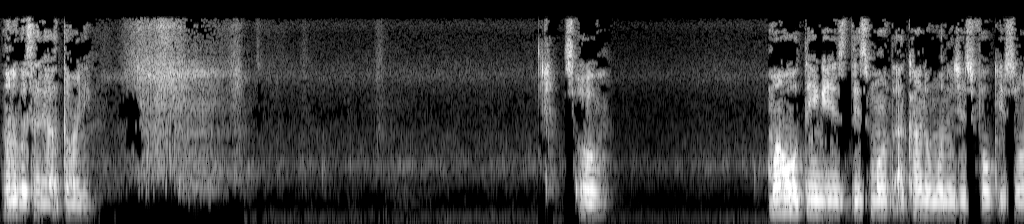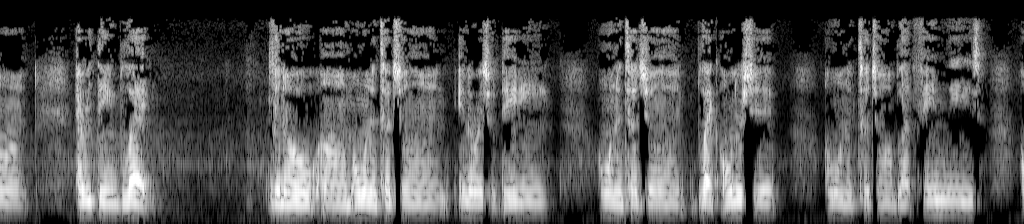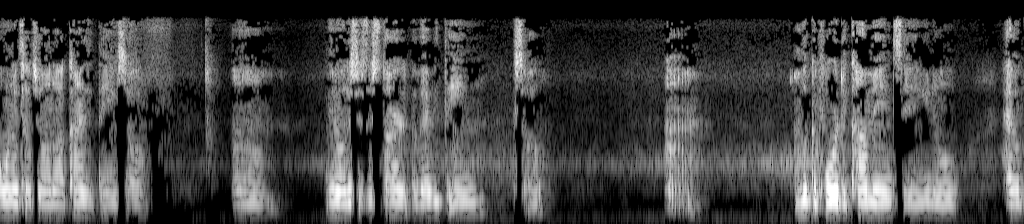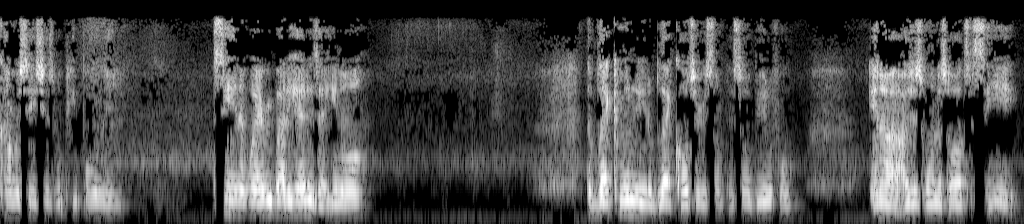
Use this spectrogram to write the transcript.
None of us had that authority. So, my whole thing is this month I kind of want to just focus on everything black. You know, um, I want to touch on interracial dating. I want to touch on black ownership. I want to touch on black families. I want to touch on all kinds of things. So, um, you know, this is the start of everything. So, um, I'm looking forward to comments and, you know, having conversations with people and seeing where everybody head is at, you know the black community, the black culture is something so beautiful. And I, I just want us all to see it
